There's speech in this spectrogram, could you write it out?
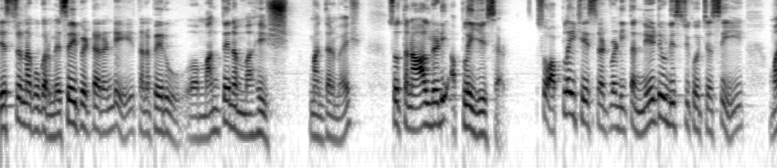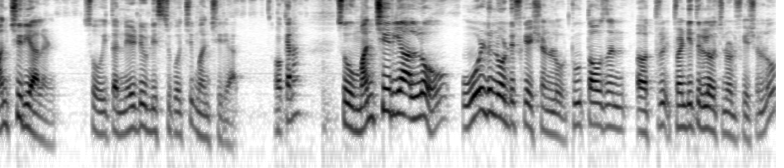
జస్ట్ నాకు ఒకరు మెసేజ్ పెట్టారండి. తన పేరు మంతెన మహేష్. మంతెన మహేష్. సో తను ఆల్రెడీ అప్లై చేశాడు. సో అప్లై చేసినటువంటి ఇతని నేటివ్ డిస్ట్రిక్ట్ వచ్చేసి మంచిర్యాలండి. సో ఇతని నేటివ్ డిస్ట్రిక్ట్ వచ్చి మంచిర్యాల. ఓకేనా? సో మంచిర్యాల్లో ఓల్డ్ నోటిఫికేషన్లో టూ థౌజండ్ త్రీ ట్వంటీ త్రీలో వచ్చిన నోటిఫికేషన్లో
